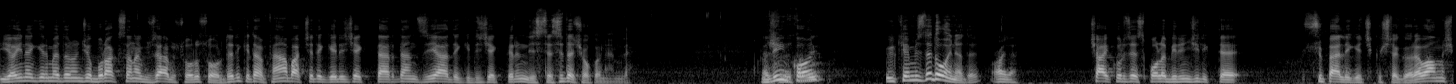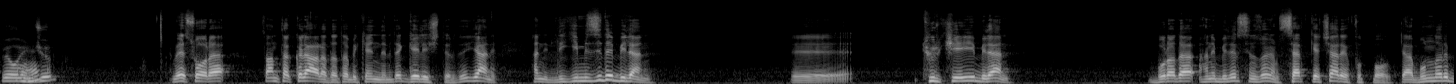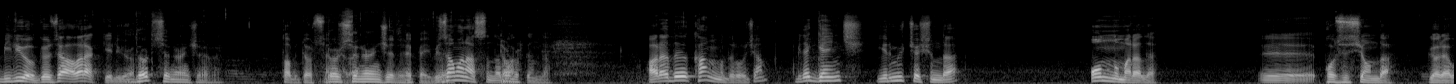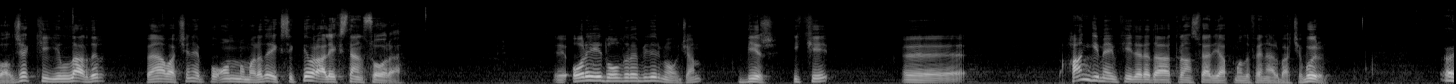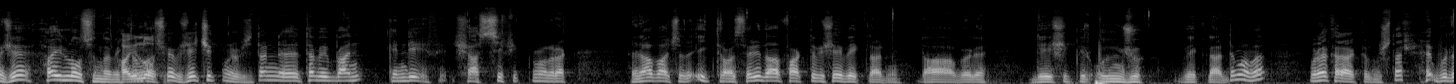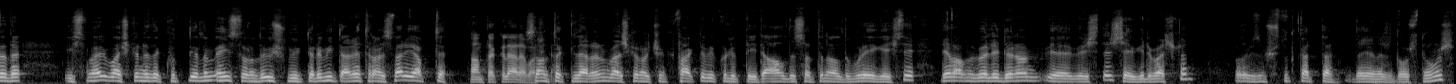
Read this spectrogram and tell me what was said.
yayına girmeden önce Burak sana güzel bir soru sordu. Dedi ki tabii Fenerbahçe'de geleceklerden ziyade gideceklerin listesi de çok önemli. Ya Lincoln tabii- ülkemizde de oynadı. Aynen. Çaykur Rizespor'la birinci ligde Süper Lig'e çıkışta görev almış bir oyuncu. Ve sonra Santa Clara'da tabii kendini de geliştirdi. Yani hani ligimizi de bilen, e, Türkiye'yi bilen, burada hani bilirsiniz hocam sert geçer ya futbol. Yani bunları biliyor, göze alarak geliyor. 4 sene önce. Tabii 4 sene. 4 sene önce de. Epey bir zaman aslında Tabii. baktığında. Aradığı kan mıdır hocam? Bir de genç 23 yaşında 10 numaralı e, pozisyonda görev alacak ki yıllardır Fenerbahçe'nin hep bu 10 numarada eksikliği var Alex'ten sonra. E, orayı doldurabilir mi hocam? Bir, iki, e, hangi mevkilere daha transfer yapmalı Fenerbahçe? Buyurun. Önce hayırlı olsun demek. Hayırlı Başka bir şey çıkmıyor bizden. Ee, tabii ben kendi şahsi fikrim olarak Fenerbahçe'de ilk transferi daha farklı bir şey beklerdim. Daha böyle değişik bir oyuncu beklerdim ama buna karar kılmışlar. Burada da İsmail Başkan'ı da kutlayalım. En sonunda üç büyüklere bir tane transfer yaptı. Santa Clara başkan. Santa Clara'nın başkanı çünkü farklı bir kulüpteydi. Aldı, satın aldı, buraya geçti. Devamlı böyle dönem e, birisidir sevgili başkan. O da bizim Stuttgart'tan dayanır dostluğumuz.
